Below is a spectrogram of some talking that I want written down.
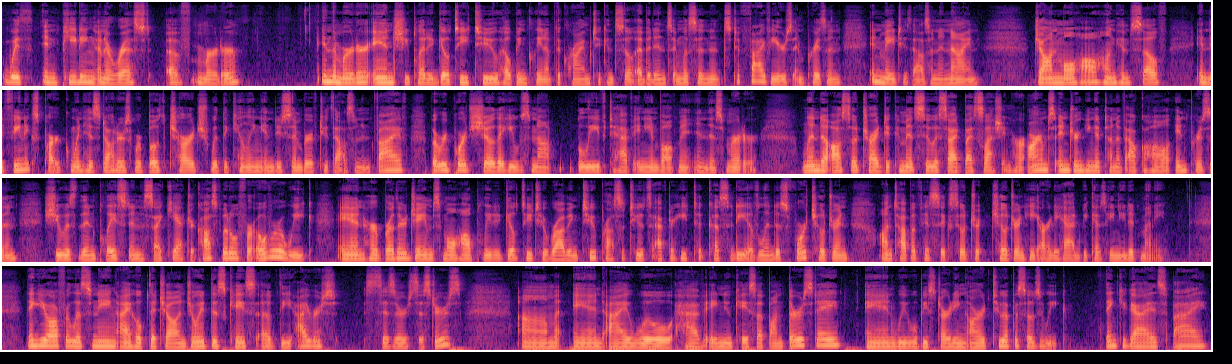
with impeding an arrest of murder in the murder, and she pleaded guilty to helping clean up the crime to conceal evidence and was sentenced to five years in prison in May 2009. John Mulhall hung himself in the Phoenix Park when his daughters were both charged with the killing in December of 2005, but reports show that he was not believed to have any involvement in this murder. Linda also tried to commit suicide by slashing her arms and drinking a ton of alcohol in prison. She was then placed in a psychiatric hospital for over a week, and her brother James Mulhall pleaded guilty to robbing two prostitutes after he took custody of Linda's four children on top of his six children he already had because he needed money. Thank you all for listening. I hope that y'all enjoyed this case of the Irish Scissor Sisters. Um, and I will have a new case up on Thursday, and we will be starting our two episodes a week. Thank you guys. Bye.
